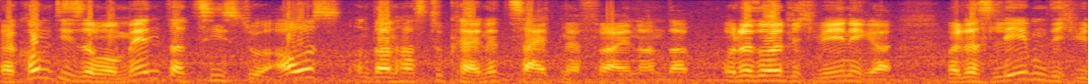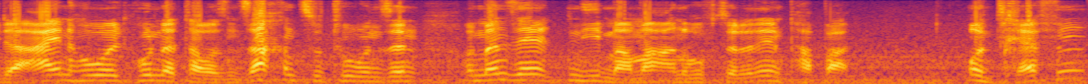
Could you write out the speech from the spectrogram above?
Da kommt dieser Moment, da ziehst du aus und dann hast du keine Zeit mehr füreinander. Oder deutlich weniger, weil das Leben dich wieder einholt, 100.000 Sachen zu tun sind und man selten die Mama anruft oder den Papa. Und treffen,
